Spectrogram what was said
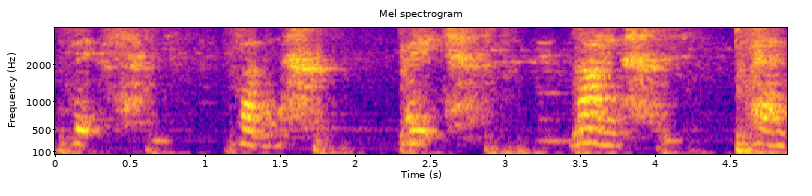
six, seven, eight, nine, ten,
